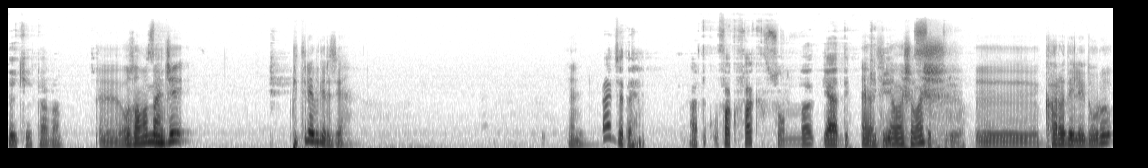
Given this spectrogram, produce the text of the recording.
Peki, tamam. Ee, o zaman Güzel. bence bitirebiliriz ya. Yani Bence de. Artık ufak ufak sonuna geldik Evet, gibi yavaş yavaş e, kara deliğe doğru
